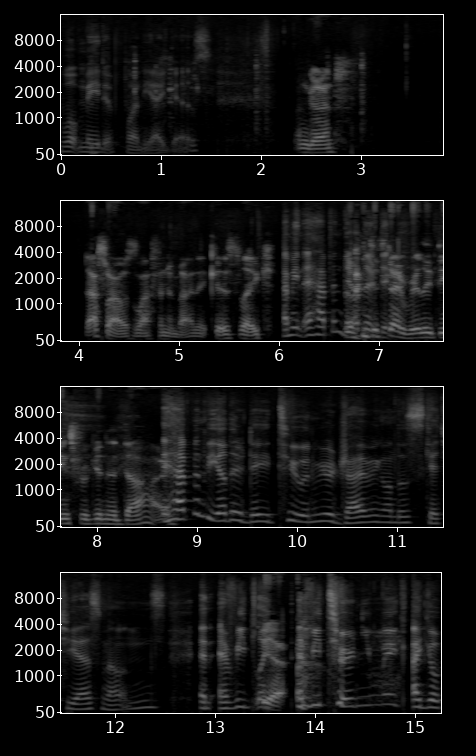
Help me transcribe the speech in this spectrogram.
what made it funny, I guess. I'm going. That's why I was laughing about it, cause like, I mean, it happened the yo, other this day. guy really thinks we're gonna die. It happened the other day too, and we were driving on those sketchy ass mountains, and every like Yeah. every turn you make, I go,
